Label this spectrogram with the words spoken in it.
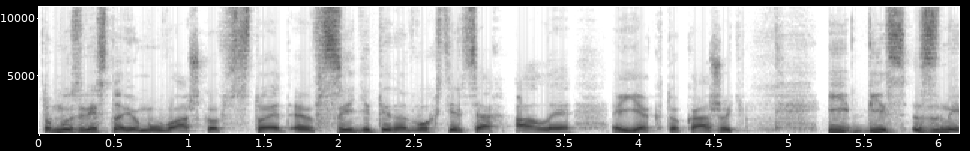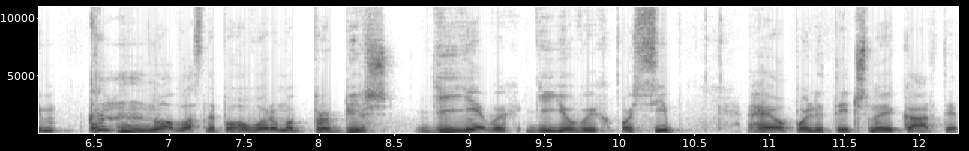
Тому, звісно, йому важко встояти, е, всидіти на двох стільцях, але як то кажуть, і біс з ним. ну а власне поговоримо про більш дієвих дійових осіб геополітичної карти.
